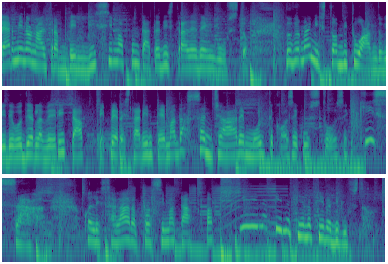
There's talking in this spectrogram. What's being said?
Termina un'altra bellissima puntata di Strade del Gusto, dove ormai mi sto abituando, vi devo dire la verità, e per restare in tema, ad assaggiare molte cose gustose. Chissà quale sarà la prossima tappa piena, piena, piena, piena di gusto.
